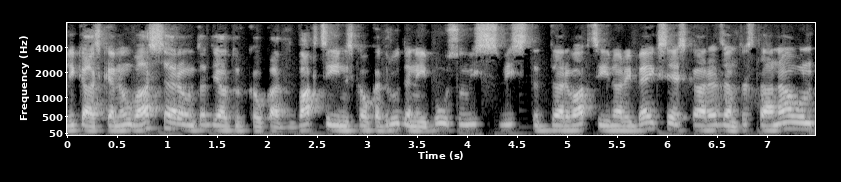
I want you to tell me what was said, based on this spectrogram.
likās, ka nu, vasara, un tad jau tur kaut kāda vakcīnas kaut kad rudenī būs, un viss, viss ar vakcīnu arī beigsies. Kā redzam, tas tā nav. Un,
